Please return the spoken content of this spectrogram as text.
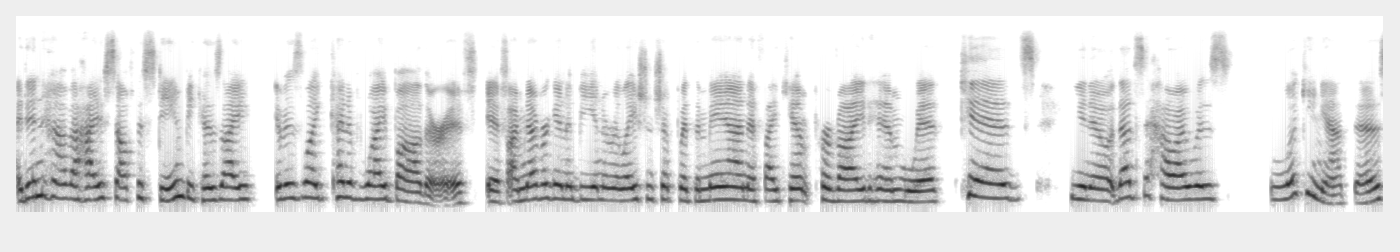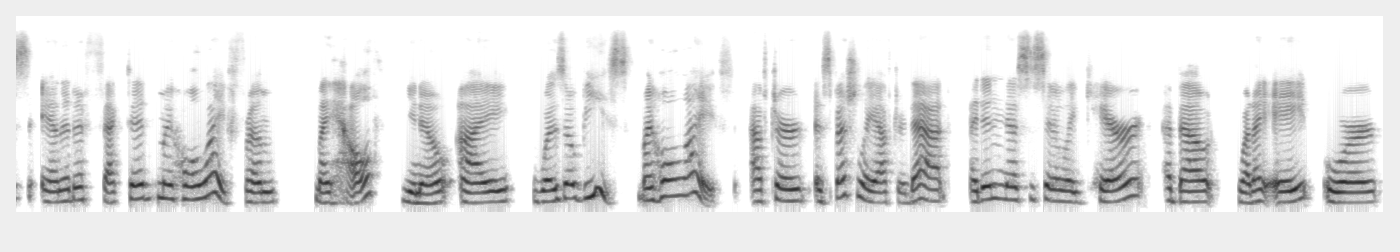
i didn't have a high self-esteem because i it was like kind of why bother? If if i'm never going to be in a relationship with a man if i can't provide him with kids you know that's how i was looking at this and it affected my whole life from my health you know i was obese my whole life. After especially after that i didn't necessarily care about what i ate or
